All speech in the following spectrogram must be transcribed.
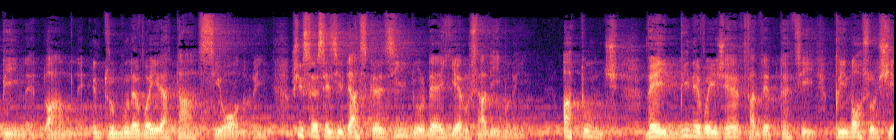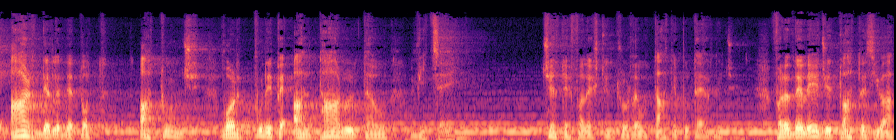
bine, Doamne, într-o bunăvoirea Ta Sionului și să se zidească zidurile Ierusalimului. Atunci vei binevoi jertfa dreptății prin osul și arderile de tot. Atunci vor pune pe altarul tău viței. Ce te fălești într-o răutate puternice? Fără de lege toată ziua,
